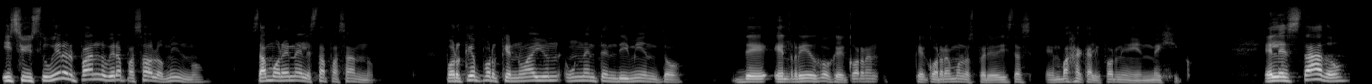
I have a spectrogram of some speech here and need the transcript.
Y si estuviera el PAN, le hubiera pasado lo mismo. Está Morena y le está pasando. ¿Por qué? Porque no hay un, entendimiento del riesgo que, corren, que corremos los periodistas en Baja California y en México. El Estado,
